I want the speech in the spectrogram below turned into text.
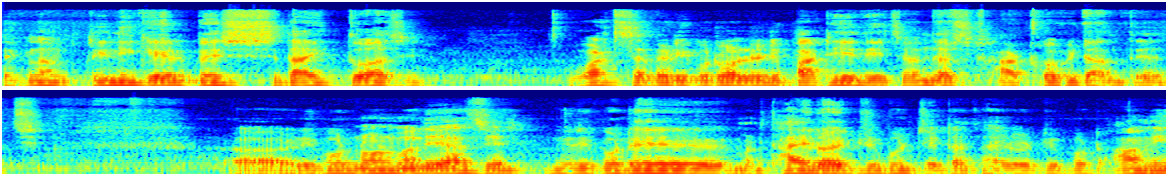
দেখলাম ক্লিনিকের বেশ দায়িত্ব আছে। হোয়াটসঅ্যাপে রিপোর্ট অলরেডি পাঠিয়ে দিয়েছে। আমি জাস্ট হার্ড কপিটা আনতে যাচ্ছি। রিপোর্ট নর্মালি আছে। রিপোর্টে মানে থাইরয়েড রিপোর্ট যেটা থাইরয়েড রিপোর্ট আমি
